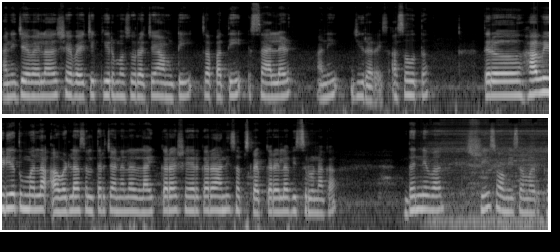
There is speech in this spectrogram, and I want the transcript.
आणि जेवायला शेवयाची खीर मसुराची आमटी चपाती सॅलड आणि जिरा राईस असं होतं. तर हा व्हिडिओ तुम्हाला आवडला असेल तर चॅनलला लाईक करा शेअर करा आणि सबस्क्राईब करायला विसरू नका. धन्यवाद. श्री स्वामी समर्थ.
